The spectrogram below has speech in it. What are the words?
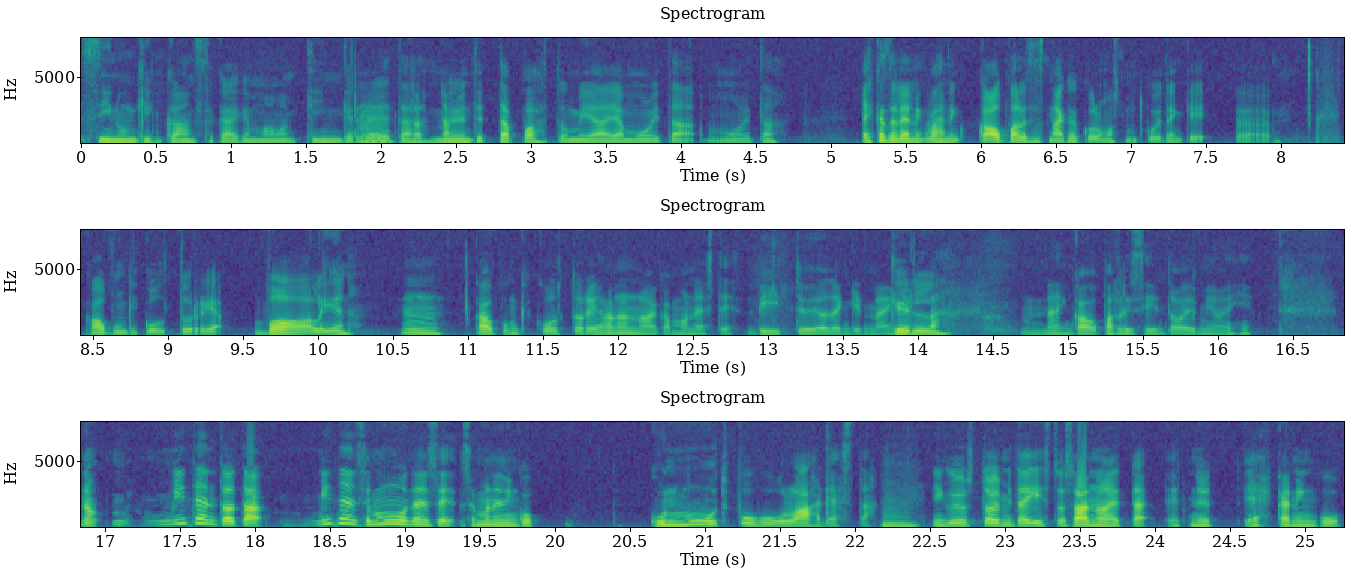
sinunkin kanssa kaiken maailman kinkereitä, Mm, totta. myyntitapahtumia ja muita. muita. Ehkä sellainen niin vähän niin kuin kaupallisesta näkökulmasta, mutta kuitenkin ö, kaupunkikulttuuria vaalien. Hmm, kaupunkikulttuurihan on aika monesti, liittyy jotenkin näihin, Kyllä. näihin kaupallisiin toimijoihin. No m- miten, tota, miten se muuten se semmoinen, niin kun muut puhuu Lahdesta, Mm. niin kuin just toi, mitä Isto sanoi, että, että nyt ehkä niin kuin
